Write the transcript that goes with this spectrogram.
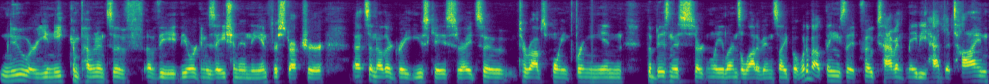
new or unique components of of the the organization and the infrastructure. That's another great use case, right? So, to Rob's point, bringing in the business certainly lends a lot of insight. But what about things that folks haven't maybe had the time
